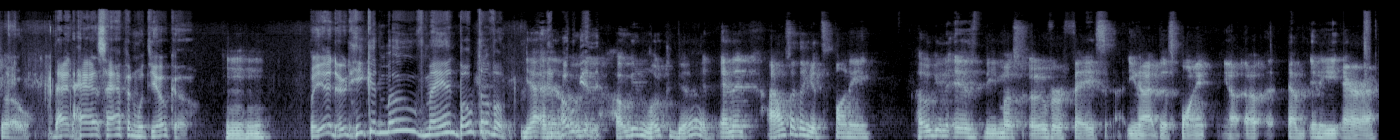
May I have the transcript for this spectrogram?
So that has happened with Yoko. Mhm. But yeah, dude, he could move, man. Both of them. Yeah, and, And then Hogan. Hogan- Hogan looked good. And then I also think it's funny. Hogan is the most over face, you know, at this point, you know, of, of any era.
